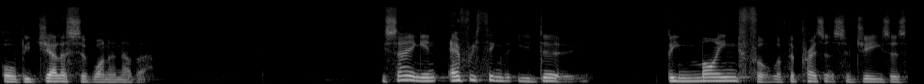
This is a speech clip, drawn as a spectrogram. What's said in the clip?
or be jealous of one another. He's saying, in everything that you do, be mindful of the presence of Jesus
